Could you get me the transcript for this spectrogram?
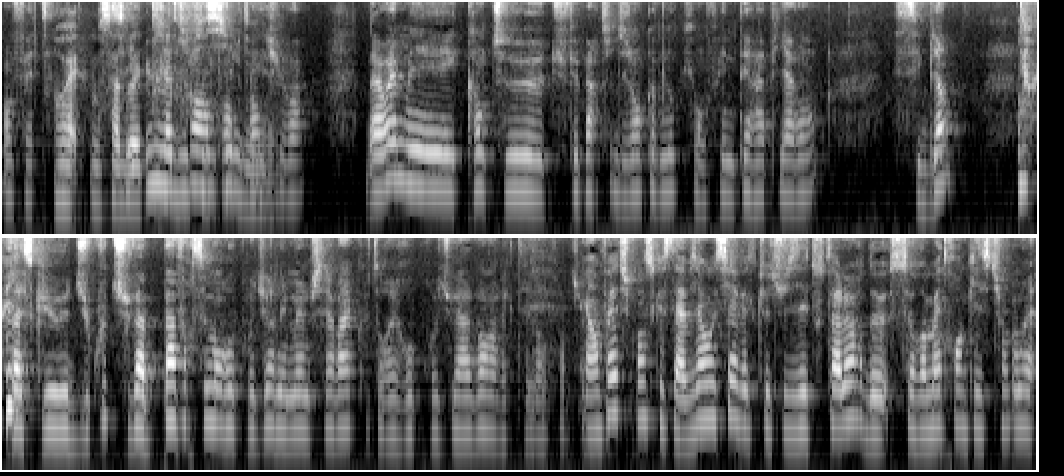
en fait. Ouais, bon, ça doit être très difficile. mais- tu vois. Bah ouais, mais quand euh, tu fais partie des gens comme nous qui ont fait une thérapie avant, c'est bien. Parce que du coup, tu vas pas forcément reproduire les mêmes schémas que tu aurais reproduit avant avec tes enfants. Tu Et en fait, je pense que ça vient aussi avec ce que tu disais tout à l'heure de se remettre en question. Ouais.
